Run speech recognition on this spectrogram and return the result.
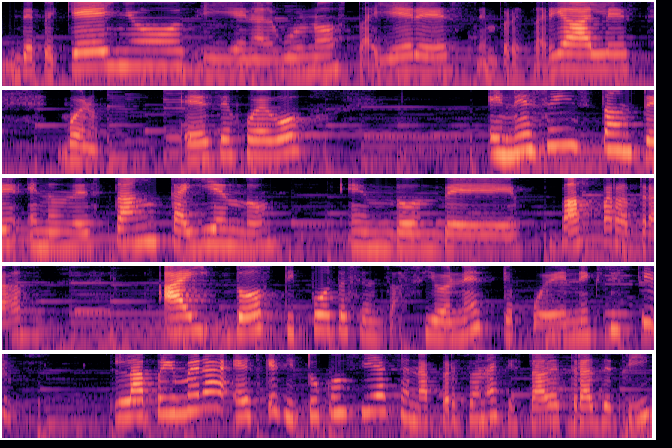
de pequeños y en algunos talleres empresariales. Bueno, ese juego, en ese instante en donde están cayendo, en donde vas para atrás, hay dos tipos de sensaciones que pueden existir. La primera es que si tú confías en la persona que está detrás de ti,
